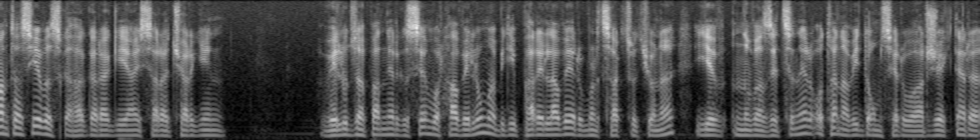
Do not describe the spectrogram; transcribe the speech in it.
Qantas եւս կհագարագի այս առաջարկին Վելուձապաններ գսեն, որ հավելումը պիտի բարելավեր մրցակցությունը եւ նվազեցներ օտանավի դոմսերու արժեքները։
